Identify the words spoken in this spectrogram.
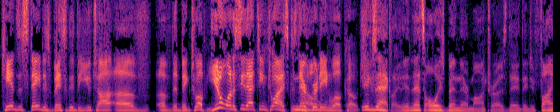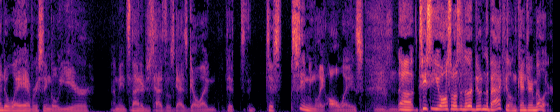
Kansas State is basically the Utah of of the Big Twelve. You don't want to see that team twice because they're No. gritty and well coached. Exactly. And that's always been their mantra is they they just find a way every single year. I mean, Snyder just has those guys going it's just seemingly always. Uh, TCU also has another dude in the backfield, and Kendre Miller.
